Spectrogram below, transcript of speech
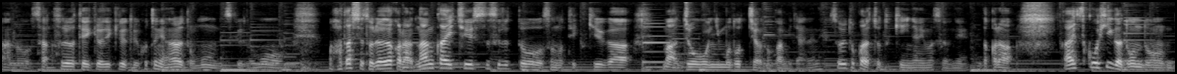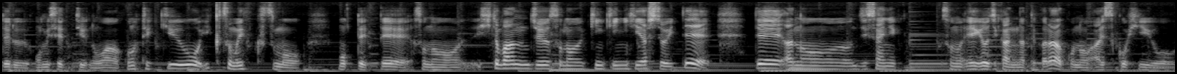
あのさ、それを提供できるということにはなると思うんですけれども、ま、果たしてそれはだから何回抽出すると、その鉄球が、まあ、常温に戻っちゃうのかみたいなね、そういうところはちょっと気になりますよね。だから、アイスコーヒーがどんどん出るお店っていうのは、この鉄球をいくつもいくつも持ってって、その一晩中そのキンキンに冷やしておいて、で、あの、実際にその営業時間になってから、このアイスコーヒーを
